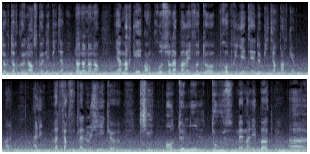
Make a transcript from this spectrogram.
Dr Connors connaît Peter. Non, non, non, non. Il y a marqué en gros sur l'appareil photo propriété de Peter Parker. Voilà. Allez, va te faire foutre la logique. Euh, qui en 2012, même à l'époque, euh,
